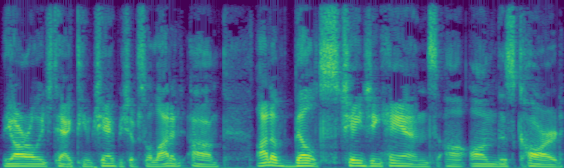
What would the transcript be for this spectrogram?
the ROH tag team championship. So a lot of, um, a lot of belts changing hands uh, on this card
